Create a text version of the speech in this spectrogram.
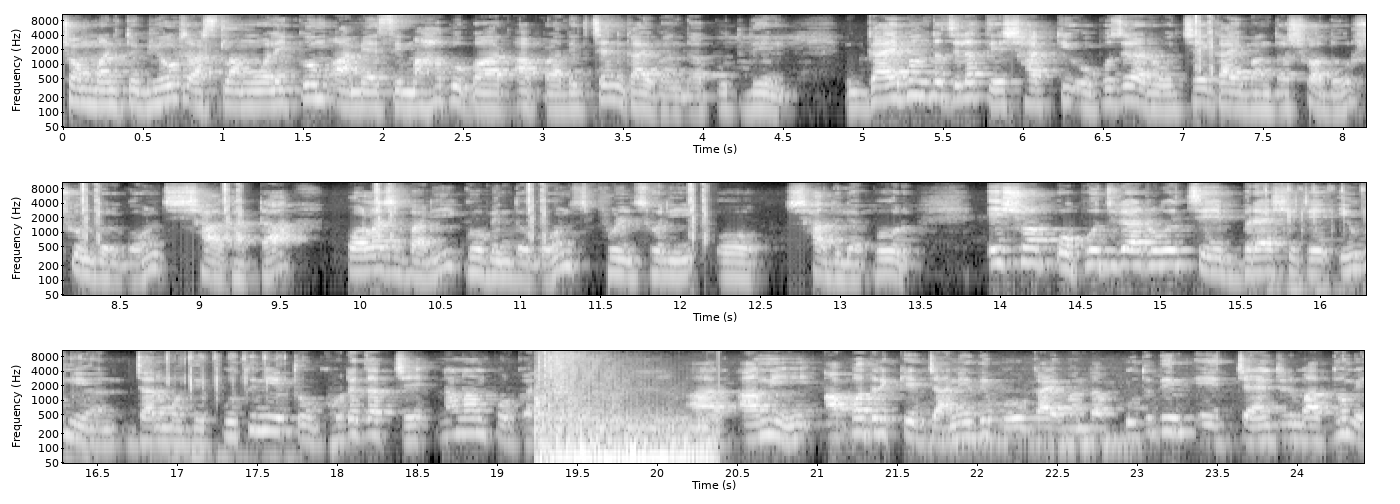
সম্মানিত ভিউয়ার্স আসসালামু আলাইকুম। আমি আছি মাহবুবার আপনারা দেখছেন গাইবান্ধা প্রতিদিন। গাইবান্ধা জেলাতে সাতটি উপজেলা রয়েছে, গাইবান্ধা সদর, সুন্দরগঞ্জ, সাঘাটা, পলাশবাড়ি, গোবিন্দগঞ্জ, ফুলছড়ি ও সাদুলাপুর এইসব উপজেলা রয়েছে বিরাশিটি ইউনিয়ন, যার মধ্যে প্রতিনিয়ত ঘটে যাচ্ছে নানান প্রকারের আর আমি আপনাদেরকে জানিয়ে দেব, গাইবান্ধা প্রতিদিন এই চ্যানেলটির মাধ্যমে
